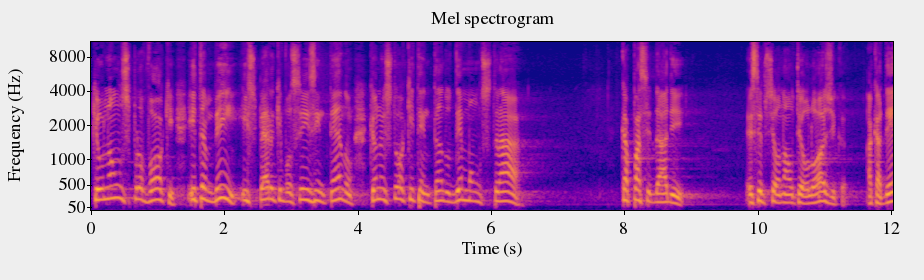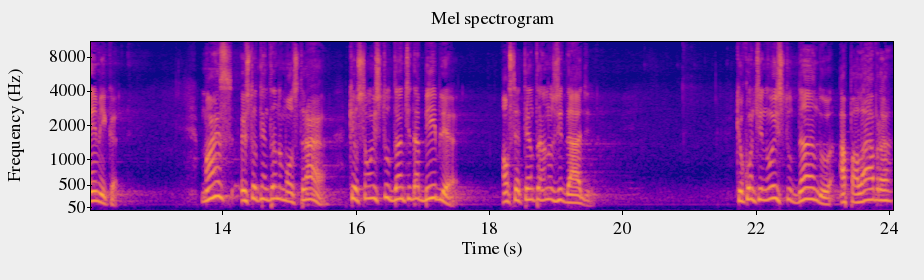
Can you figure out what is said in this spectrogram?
que eu não os provoque, e também espero que vocês entendam que eu não estou aqui tentando demonstrar capacidade excepcional teológica, acadêmica, mas eu estou tentando mostrar que eu sou um estudante da Bíblia aos 70 anos de idade. Que eu continuo estudando a palavra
